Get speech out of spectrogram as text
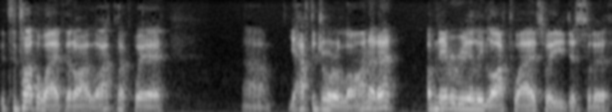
it's the type of wave that I like, like where um, you have to draw a line. I don't. I've never really liked waves where you just sort of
